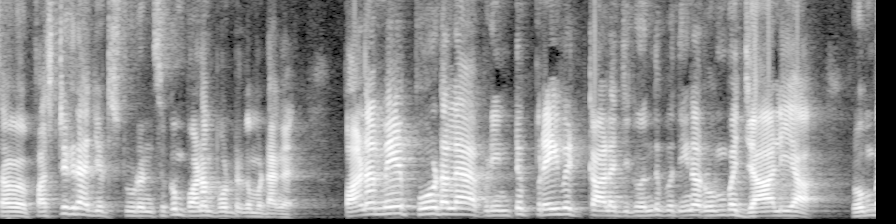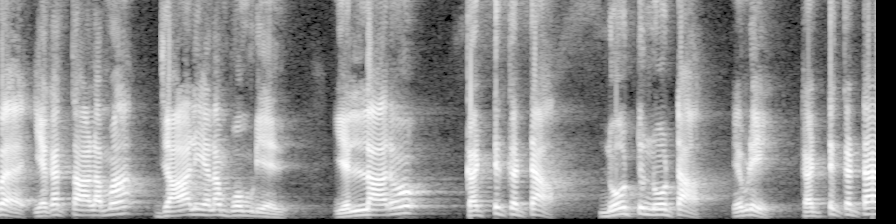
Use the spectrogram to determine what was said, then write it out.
ச ஃபஸ்ட் கிராஜுவேட் ஸ்டூடெண்ட்ஸுக்கும் பணம் போட்டிருக்க மாட்டாங்க. பணமே போடலை அப்படின்ட்டு ப்ரைவேட் காலேஜுக்கு வந்து பார்த்தீங்கன்னா ரொம்ப ஜாலியாக ரொம்ப எகத்தாளமாக ஜாலியாலாம் போக முடியாது. எல்லாரும் கட்டுக்கட்டாக நோட்டு நோட்டா? எப்படி? கட்டுக்கட்டா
